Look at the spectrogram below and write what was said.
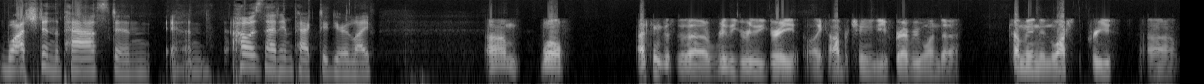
watched in the past, and and how has that impacted your life? Um, well, I think this is a really, really great like opportunity for everyone to come in and watch the priest. Um,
